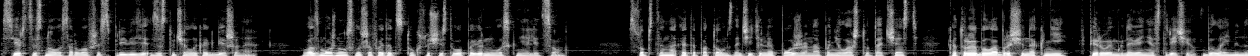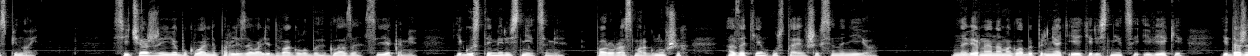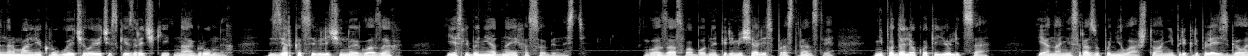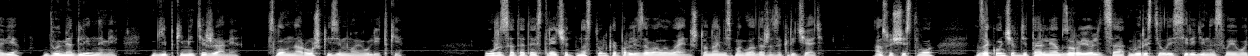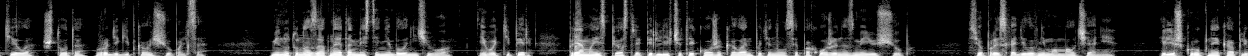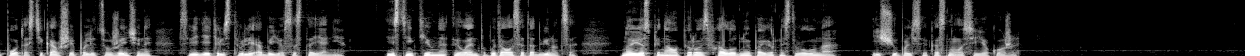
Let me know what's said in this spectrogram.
Сердце, снова сорвавшись с привязи, застучало как бешеное. Возможно, услышав этот стук, существо повернулось к ней лицом. Собственно, это потом, значительно позже, она поняла, что та часть, которая была обращена к ней в первые мгновения встречи, была именно спиной. Сейчас же ее буквально парализовали два голубых глаза с веками и густыми ресницами, пару раз моргнувших, а затем уставившихся на нее. Наверное, она могла бы принять и эти ресницы, и веки, и даже нормальные круглые человеческие зрачки на огромных, зеркальце величиной глазах если бы не одна их особенность. Глаза свободно перемещались в пространстве, неподалеку от ее лица, и она не сразу поняла, что они прикреплялись к голове двумя длинными, гибкими тяжами, словно рожки земной улитки. Ужас от этой встречи настолько парализовал Элайн, что она не смогла даже закричать. А существо, закончив детальный обзор ее лица, вырастило из середины своего тела что-то вроде гибкого щупальца. Минуту назад на этом месте не было ничего, и вот теперь прямо из пестрой переливчатой кожи к Элайн потянулся похожий на змею щуп. Все происходило в немом молчании и лишь крупные капли пота, стекавшие по лицу женщины, свидетельствовали об ее состоянии. Инстинктивно Элайн попыталась отодвинуться, но ее спина уперлась в холодную поверхность валуна, и щупальце коснулось ее кожи.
